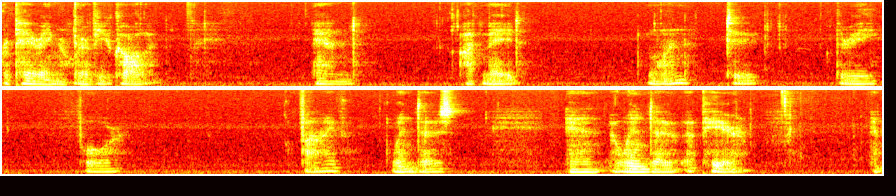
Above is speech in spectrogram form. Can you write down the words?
repairing or whatever you call it. And I've made one, two, three, four, five windows and a window up here. And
